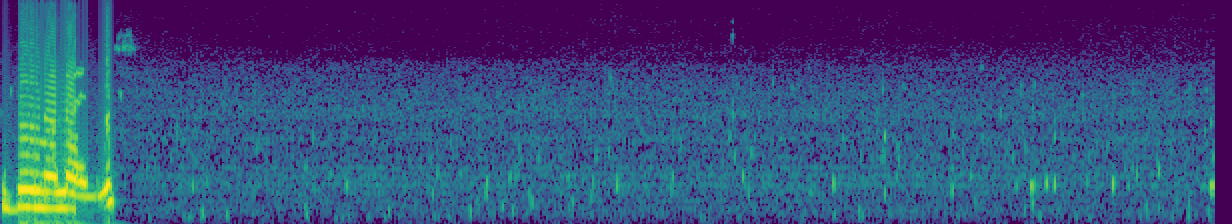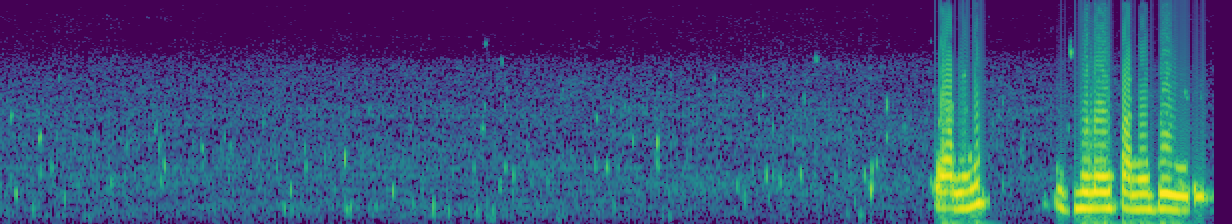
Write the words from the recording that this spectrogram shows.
ডিমালা ইলিশ আমি ঝোলের পানি দিয়ে দিব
